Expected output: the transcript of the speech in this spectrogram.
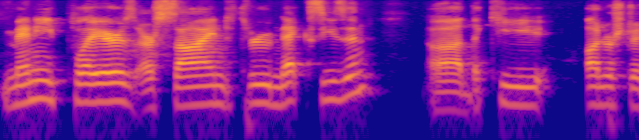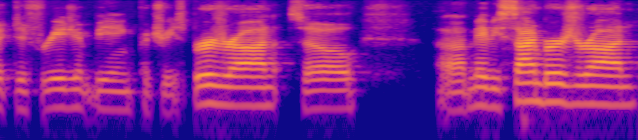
many players are signed through next season. Uh, the key unrestricted free agent being Patrice Bergeron. So uh, maybe sign Bergeron,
